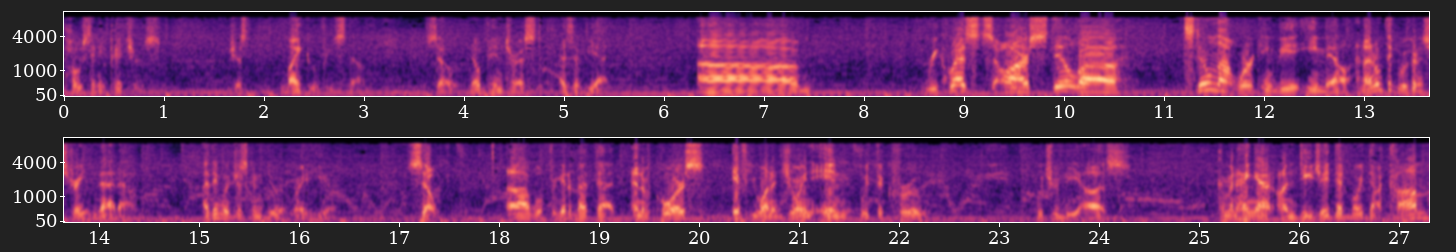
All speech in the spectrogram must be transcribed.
post any pictures, just my goofy stuff. So no Pinterest as of yet. Um, requests are still uh, still not working via email, and I don't think we're going to straighten that out. I think we're just going to do it right here. So uh, we'll forget about that. And of course, if you want to join in with the crew, which would be us, come and hang out on djdeadboy.com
